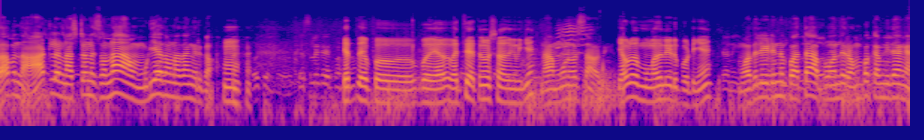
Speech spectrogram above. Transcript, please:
லாபம் தான். ஆட்டில் நஷ்டம்னு சொன்னால் முடியாதவனா தாங்க இருக்கும் எத்த இப்போ இப்போ வச்சு எத்தனை வருஷம் ஆகுதுங்கிறீங்க? நான் மூணு வருஷம் ஆகுதுங்க. எவ்வளோ முதலீடு போட்டீங்க? முதலீடுன்னு பார்த்தா அப்போ வந்து ரொம்ப கம்மி தாங்க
